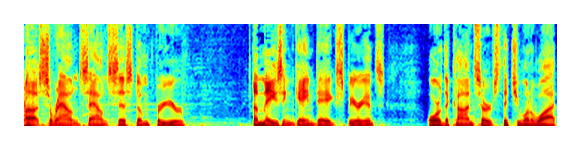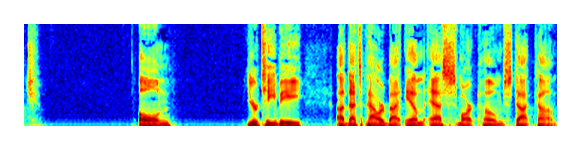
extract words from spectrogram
uh, surround sound system for your amazing game day experience or the concerts that you want to watch on your TV. Uh, that's powered by mssmarthomes.com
